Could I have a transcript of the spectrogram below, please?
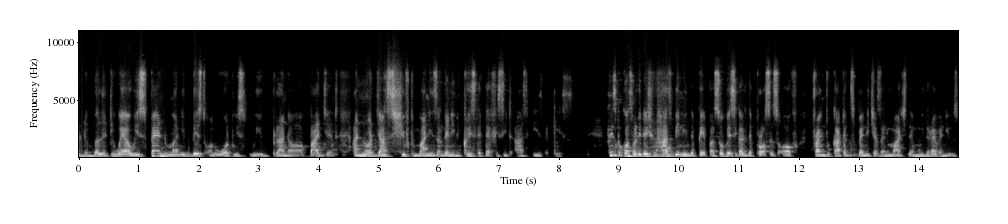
credibility, where we spend money based on what we, we planned our budget and not just shift monies and then increase the deficit as is the case. Fiscal consolidation has been in the paper. So basically the process of trying to cut expenditures and match them with the revenues,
